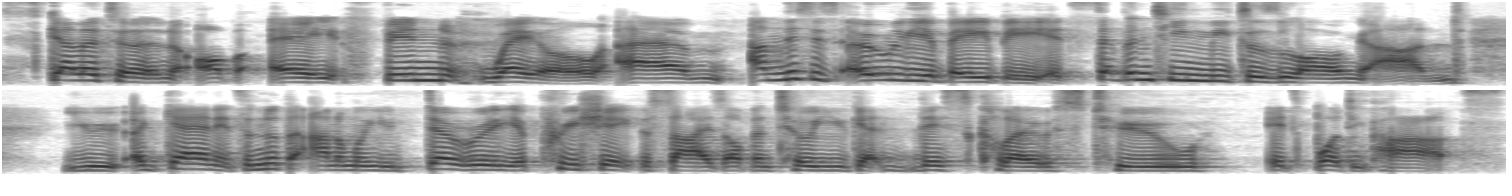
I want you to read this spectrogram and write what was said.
skeleton of a fin whale. Um, and this is only a baby. It's 17 meters long and you again it's another animal you don't really appreciate the size of until you get this close to its body parts.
